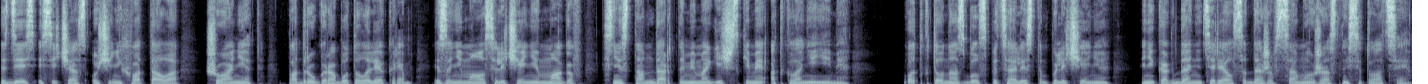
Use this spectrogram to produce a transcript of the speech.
Здесь и сейчас очень не хватало шуанет. Подруга работала лекарем и занималась лечением магов с нестандартными магическими отклонениями. Вот кто у нас был специалистом по лечению и никогда не терялся даже в самой ужасной ситуации.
